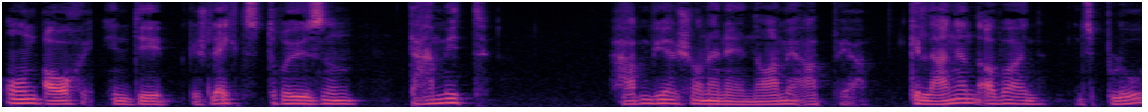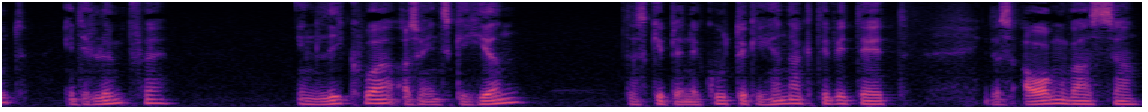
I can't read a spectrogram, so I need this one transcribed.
und auch in die Geschlechtsdrüsen. Damit haben wir schon eine enorme Abwehr, gelangen aber ins Blut, in die Lymphe, in Liquor, also ins Gehirn. Das gibt eine gute Gehirnaktivität, in das Augenwasser,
